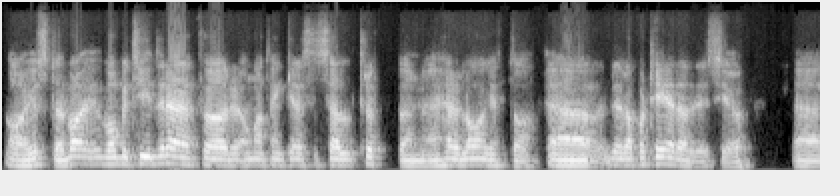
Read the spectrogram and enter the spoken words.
Ja, just det. Vad, vad betyder det för, om man tänker SSL-truppen, eh, herrlaget då? Eh, det rapporterades ju, eh,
